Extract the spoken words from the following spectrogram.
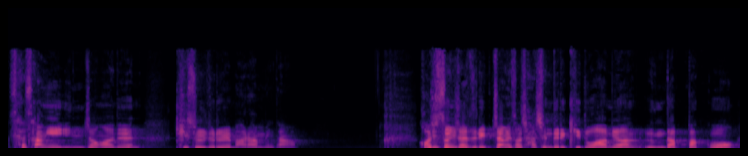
세상이 인정하는 기술들을 말합니다. 거짓 선지자들 입장에서 자신들이 기도하면 응답받고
